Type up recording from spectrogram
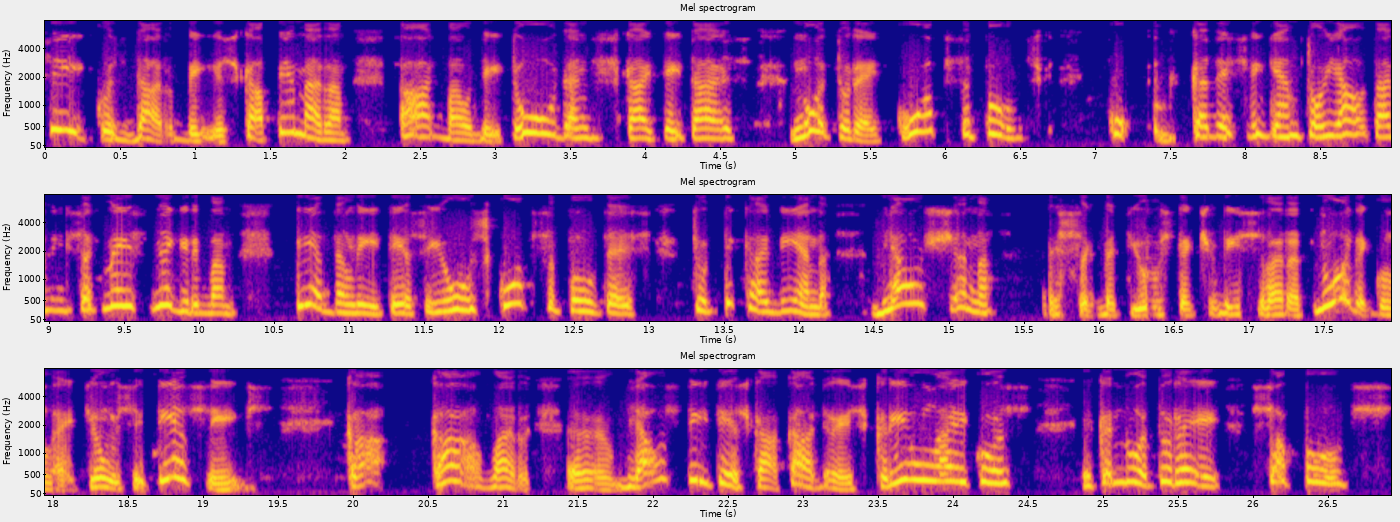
sīkus darbiņus, kā piemēram pārbaudīt ūdens skaitītājus, noturēt kopsapulci. Kad es viņiem to jautāju, viņi saka, mēs negribam piedalīties jūsu kopsapulcēs. Tur tikai viena bļaušana. Es saku, bet jūs taču visu varat noregulēt, jums ir tiesības. Kā, kā var uh, bļaustīties, kā kādreiz Krievijas laikos, kad noturēja sapulces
